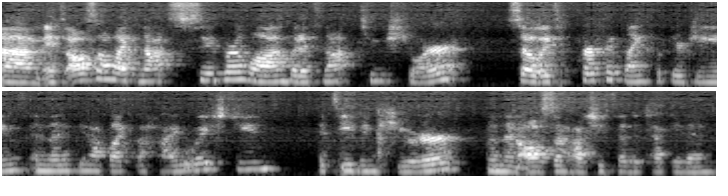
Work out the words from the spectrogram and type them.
Um, it's also like not super long, but it's not too short. So it's perfect length with your jeans. And then if you have like the high waist jeans, it's even cuter. And then also how she said to tuck it in.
